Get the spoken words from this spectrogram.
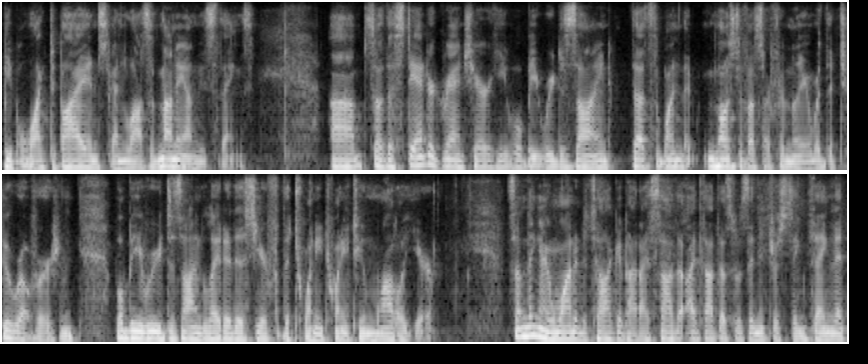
people like to buy and spend lots of money on these things. Um, so the standard Grand Cherokee will be redesigned. That's the one that most of us are familiar with. The two-row version will be redesigned later this year for the 2022 model year. Something I wanted to talk about. I saw that I thought this was an interesting thing that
